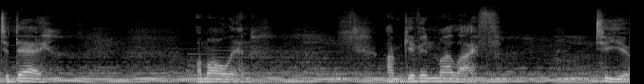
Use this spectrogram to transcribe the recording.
today I'm all in. I'm giving my life to you.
